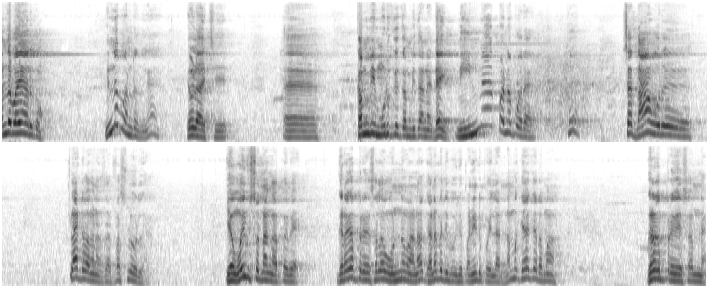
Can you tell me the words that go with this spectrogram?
அந்த பயம் இருக்கும். என்ன பண்ணுறதுங்க எவ்வளோ ஆச்சு? கம்பி முறுக்கு கம்பி தானே. டேய் நீ என்ன பண்ண போகிற போ. சார் நான் ஒரு ஃப்ளாட் வாங்கினேன் சார் ஃபஸ்ட் ஃப்ளோரில் என் ஒய்ஃப் சொன்னாங்க அப்போவே. கிரகப்பிரவேசம்லாம் ஒன்று வேணாம். கணபதி பூஜை பண்ணிட்டு போயிடலாம். நம்ம கேட்குறோமா கிரகப்பிரவேசம்னு.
